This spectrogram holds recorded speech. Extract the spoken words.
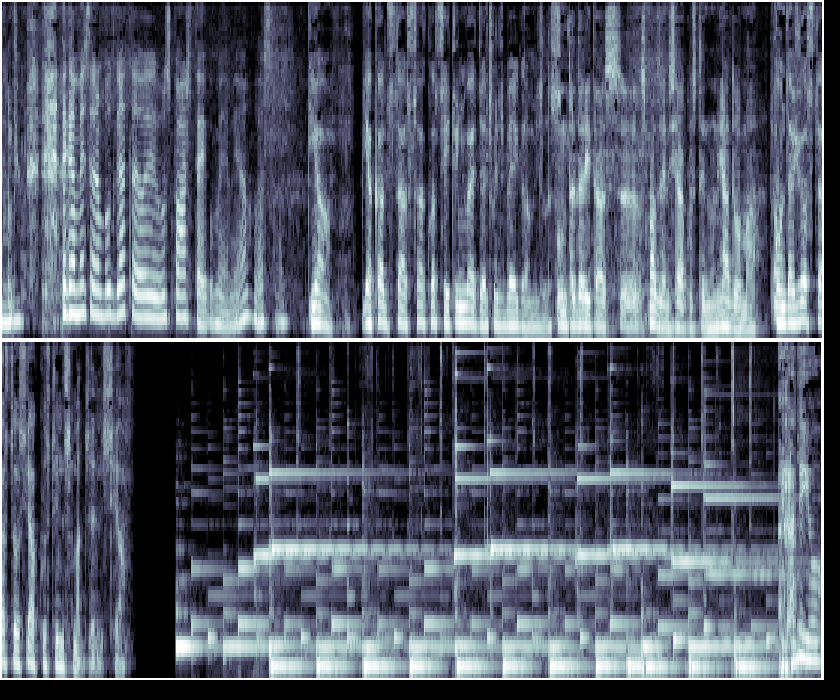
Tā kā mēs varam būt gatavi uz pārsteigumiem, jā, lasot. Jā, ja kādu stāstu sāk lasīt, viņu vajadzētu līdz beigām izlasīt. Un tad arī tās smadzenes jākustina un jādomā. Un dažos stāstos jākustina smadzenes, jā. Radio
